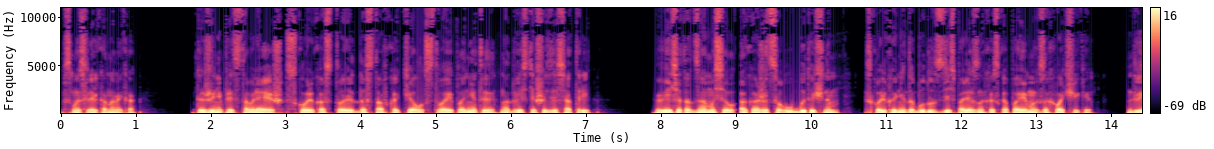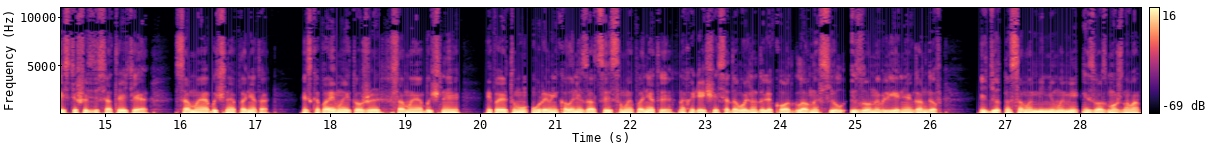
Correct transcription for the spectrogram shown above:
В смысле экономика? Ты же не представляешь, сколько стоит доставка тел с твоей планеты на 263. Весь этот замысел окажется убыточным, сколько не добудут здесь полезных ископаемых захватчики. 263-я — самая обычная планета. Ископаемые тоже самые обычные, и поэтому уровень колонизации самой планеты, находящейся довольно далеко от главных сил и зоны влияния гангов, идет на самом минимуме из возможного.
